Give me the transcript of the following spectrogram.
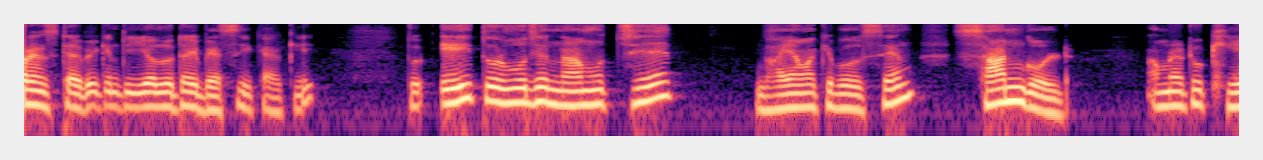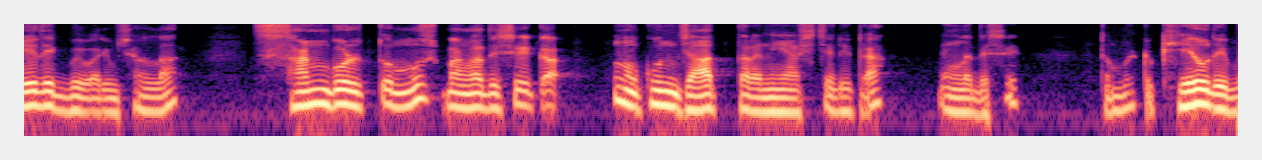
অরেঞ্জ টাইপের কিন্তু ইয়েলোটাই বেসিক আর কি তো এই তরমুজের নাম হচ্ছে, ভাই আমাকে বলছেন সানগোল্ড আমরা একটু খেয়ে দেখব এবার ইনশাল্লাহ সানগোল্ড তরমুজ বাংলাদেশে একটা নতুন জাত তারা নিয়ে আসছে এটা বাংলাদেশে। তো আমরা একটু খেয়েও দেখব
